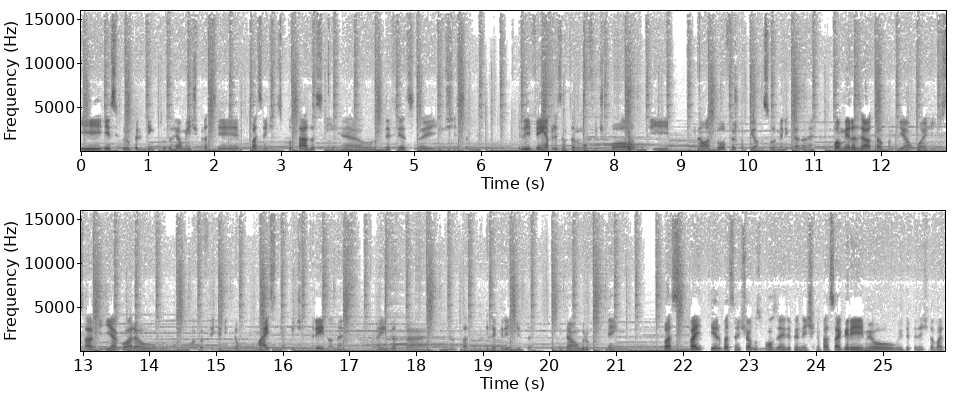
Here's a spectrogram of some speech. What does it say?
E esse grupo ele tem tudo realmente para ser bastante disputado, assim. É o Defesa e Justiça. Ele vem apresentando um bom futebol e não à toa foi campeão da Sul-Americana, né? O Palmeiras é o atual campeão, bom, a gente sabe, e agora o, o Abel Ferreira, então, com mais tempo de treino, né? Ainda para implementar tudo que ele acredita. Então é um grupo que tem vai ter bastante jogos bons, né? Independente de quem passar Grêmio ou independente da Vale.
